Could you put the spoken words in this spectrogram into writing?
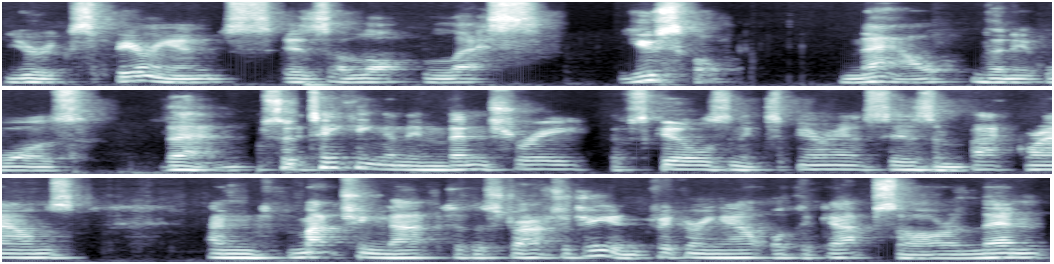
your experience is a lot less useful now than it was then. So, taking an inventory of skills and experiences and backgrounds and matching that to the strategy and figuring out what the gaps are, and then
